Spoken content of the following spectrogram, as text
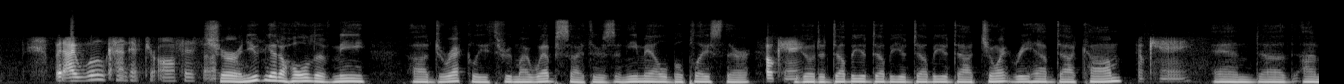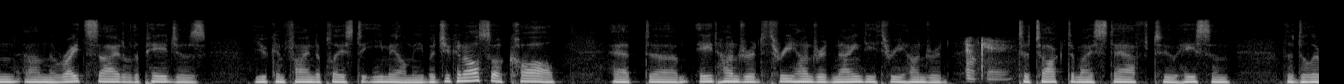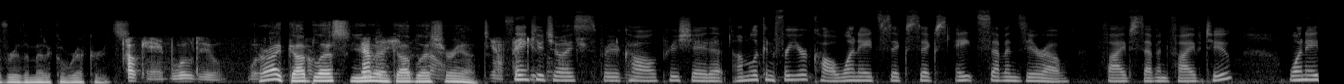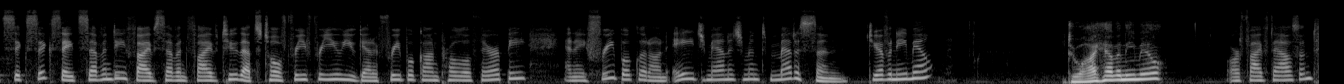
but I will contact your office. Sure, and you can get a hold of me uh, directly through my website. There's an emailable place there. Okay. You go to www.jointrehab.com. Okay. And uh, on on the right side of the pages you can find a place to email me. But you can also call at uh, 800 300 9300 okay. to talk to my staff to hasten the delivery of the medical records. Okay, we'll do. We'll All right, God bless you God bless and God you bless your aunt. Yeah, thank, thank you, you so Joyce, much. for your call. Appreciate it. I'm looking for your call, 1 870 5752. 1 870 5752. That's toll free for you. You get a free book on prolotherapy and a free booklet on age management medicine. Do you have an email? Do I have an email? Or 5000?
